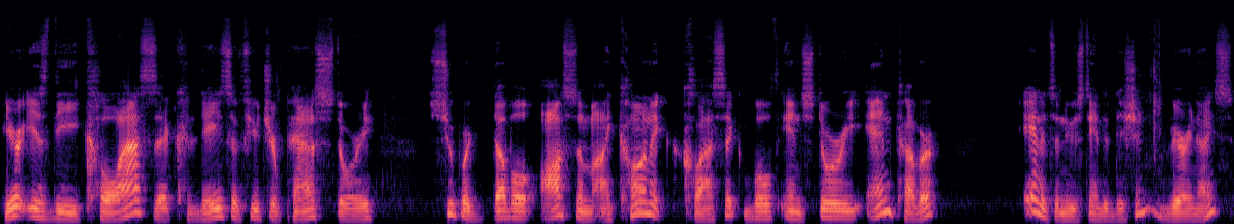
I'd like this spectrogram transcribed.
Here is the classic Days of Future Past story. Super double awesome iconic classic both in story and cover. And it's a newsstand edition. Very nice.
